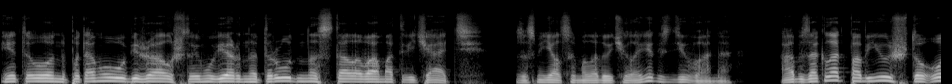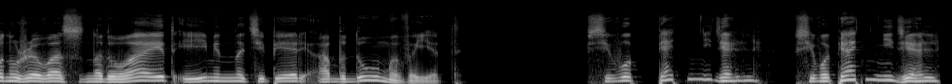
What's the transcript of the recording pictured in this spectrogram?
Это он потому убежал, что ему верно трудно стало вам отвечать, засмеялся молодой человек с дивана. Об заклад побьюсь, что он уже вас надувает и именно теперь обдумывает. Всего пять недель, всего пять недель,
